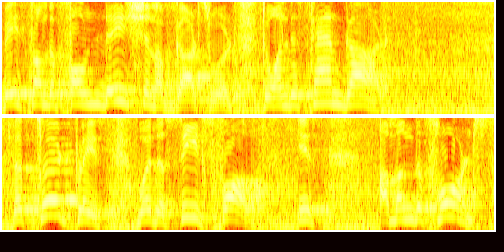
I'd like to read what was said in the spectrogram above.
based on the foundation of God's Word to understand God. The third place where the seeds fall is among the thorns.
